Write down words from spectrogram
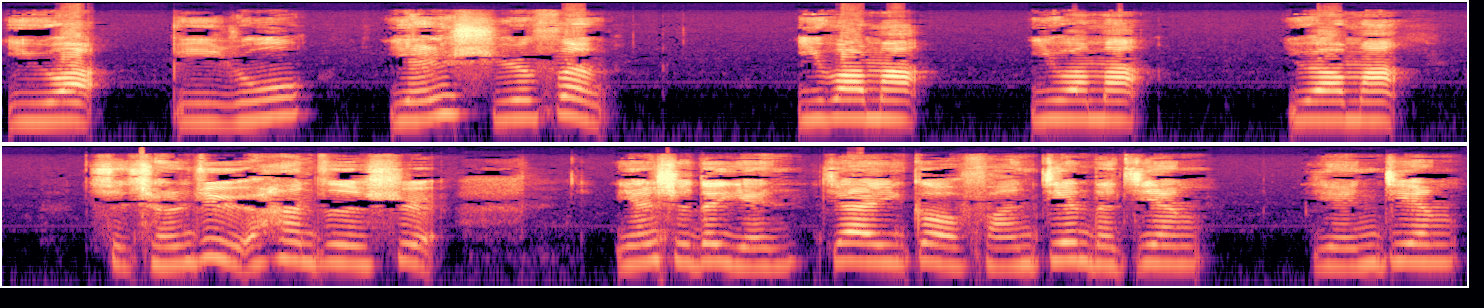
伊哇”，比如岩石缝“伊哇妈伊哇妈伊哇妈”。写成句汉字是岩石的岩加一个房间的间，岩间。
